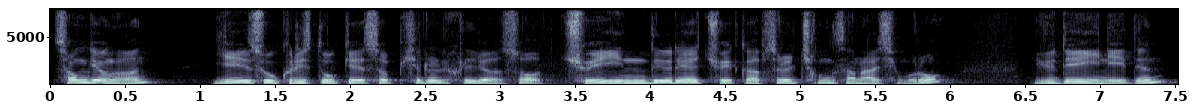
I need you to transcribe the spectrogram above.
성경은 예수 그리스도께서 피를 흘려서 죄인들의 죄값을 청산하심으로 유대인이든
